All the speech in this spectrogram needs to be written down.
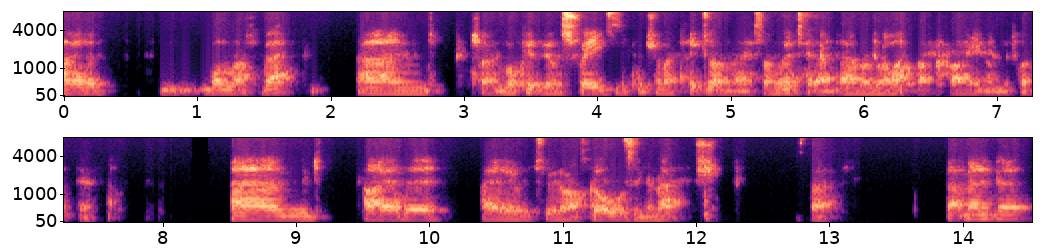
I had one last bet. And so I'm looking at the other screens and the picture of my kids on there. So I'm going to take that down with my laptop crying on the Twitter. And I had a, I had over two and a half goals in the match. That that meant that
